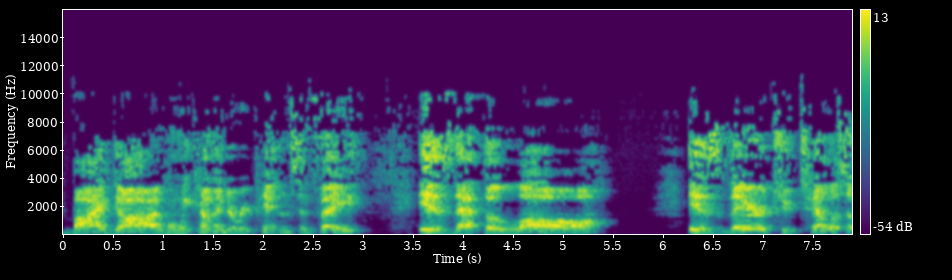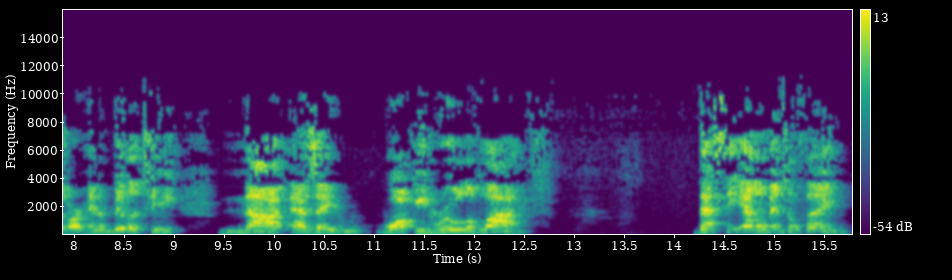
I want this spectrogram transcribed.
by God when we come into repentance and faith is that the law is there to tell us of our inability, not as a walking rule of life. That's the elemental thing.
